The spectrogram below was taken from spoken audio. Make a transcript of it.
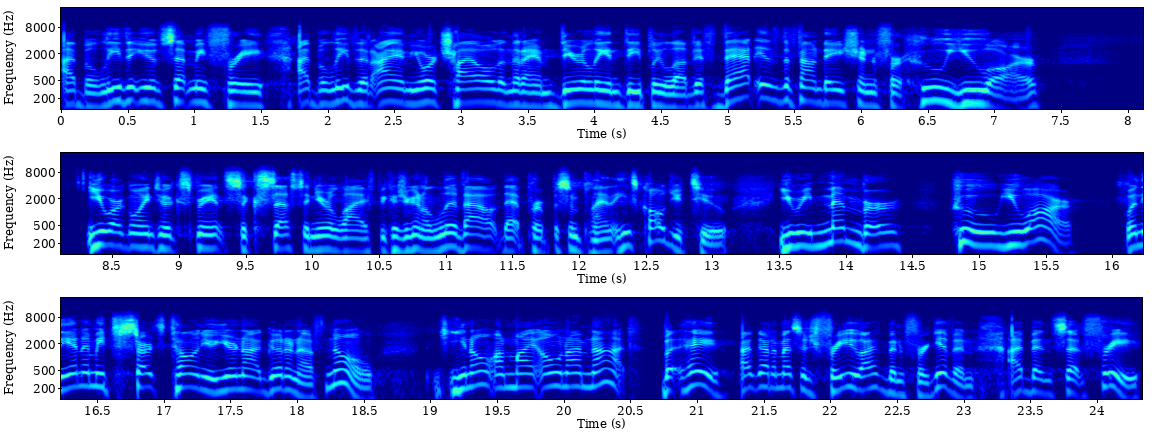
I believe that you have set me free, I believe that I am your child and that I am dearly and deeply loved, if that is the foundation for who you are, you are going to experience success in your life because you're going to live out that purpose and plan that He's called you to. You remember who you are. When the enemy starts telling you you're not good enough, no, you know, on my own, I'm not. But hey, I've got a message for you. I've been forgiven. I've been set free.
